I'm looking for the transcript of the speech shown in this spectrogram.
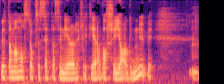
utan man måste också sätta sig ner och reflektera, var är jag nu? Mm.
